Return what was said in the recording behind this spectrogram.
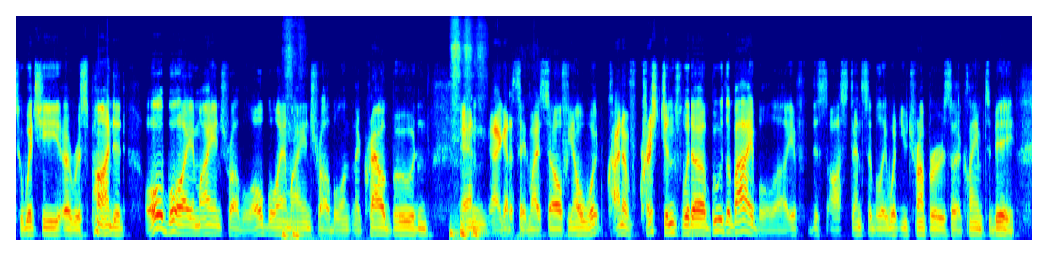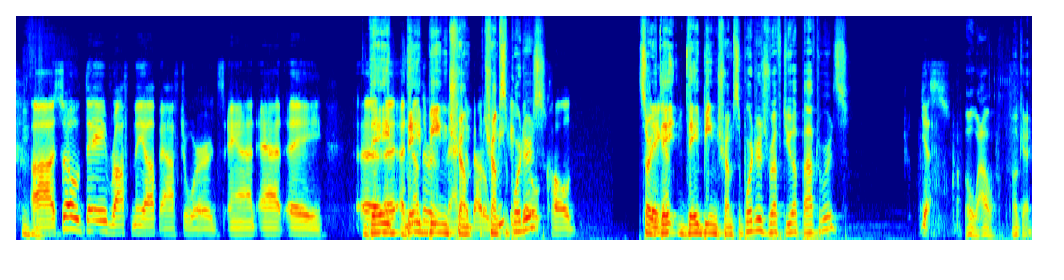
to which he uh, responded, oh boy, am I in trouble. Oh boy, am I in trouble. And the crowd booed. And, and I got to say to myself, you know, what kind of Christians would uh, boo the Bible uh, if this ostensibly what you Trumpers uh, claim to be? Mm-hmm. Uh, so they roughed me up afterwards. And at a, they, a, they being Trump, Trump supporters called, sorry, they, they being Trump supporters roughed you up afterwards? Yes. Oh, wow. Okay.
